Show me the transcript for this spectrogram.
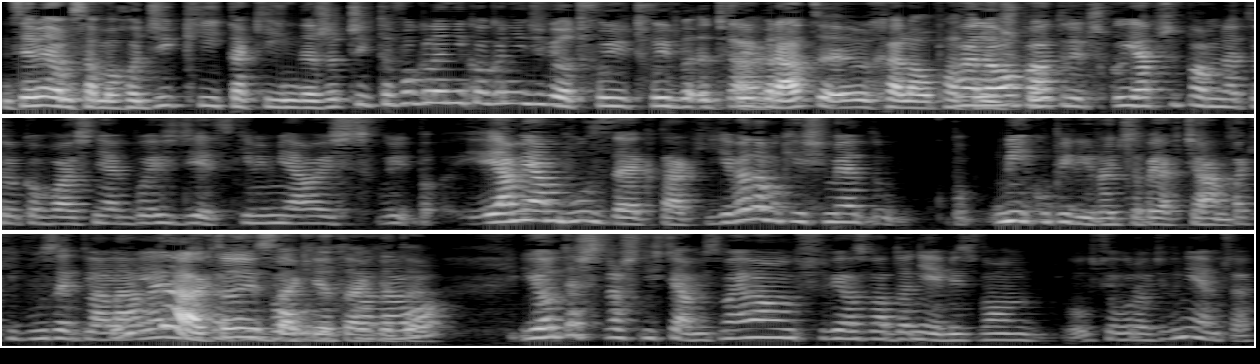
Więc ja miałam samochodziki i takie inne rzeczy i to w ogóle nikogo nie dziwiło. Twój, twój, twój Tak. brat, e, hello Patryczku. Hello Patryczku, ja przypomnę tylko właśnie, jak byłeś dzieckiem i miałeś swój... Ja miałam wózek taki, nie wiadomo, kiedyś mia... mi kupili rodzice, bo ja chciałam taki wózek dla lalek. tak, to jest takie, takie, tak. I on też strasznie chciał, więc moja mama przywiozła do Niemiec, bo on się urodził w Niemczech.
